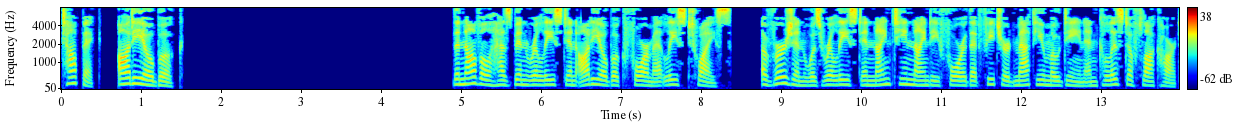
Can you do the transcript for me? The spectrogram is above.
Topic: Audiobook The novel has been released in audiobook form at least twice. A version was released in 1994 that featured Matthew Modine and Calista Flockhart.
